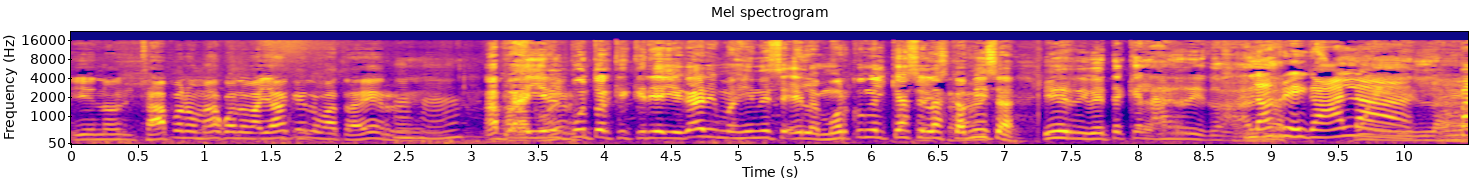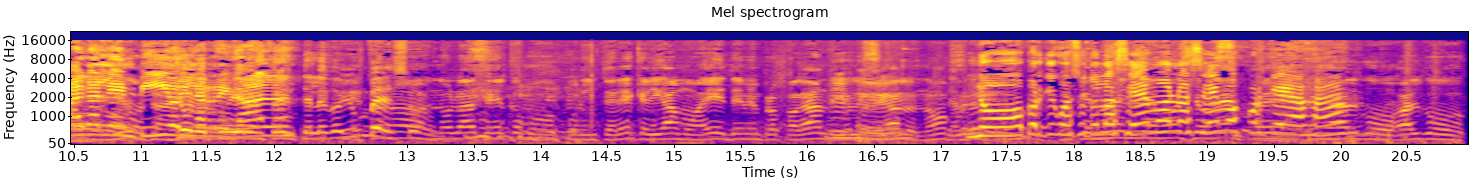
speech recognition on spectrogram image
y no, el sapo nomás cuando vaya que lo va a traer. eh, Ah, pues para ayer el punto al que quería llegar, imagínense el amor con el que hace las camisas y de ribete que las regala. La regala, Pues, la- paga el envío Yo y la lo tuviera regala. enfrente, le doy un Esto beso. No, no lo hace él como por interés que digamos, ahí denme propaganda y yo le regalo, no. porque- No, porque cuando nosotros lo hacemos, lo hacemos porque, pues, es ajá. algo, algo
